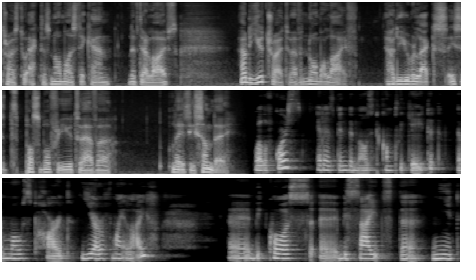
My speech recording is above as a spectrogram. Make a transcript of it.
tries to act as normal as they can, live their lives. How do you try to have a normal life? How do you relax? Is it possible for you to have a lazy Sunday? Well, of course, it has been the most complicated, the most hard year of my life uh, because uh, besides the need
